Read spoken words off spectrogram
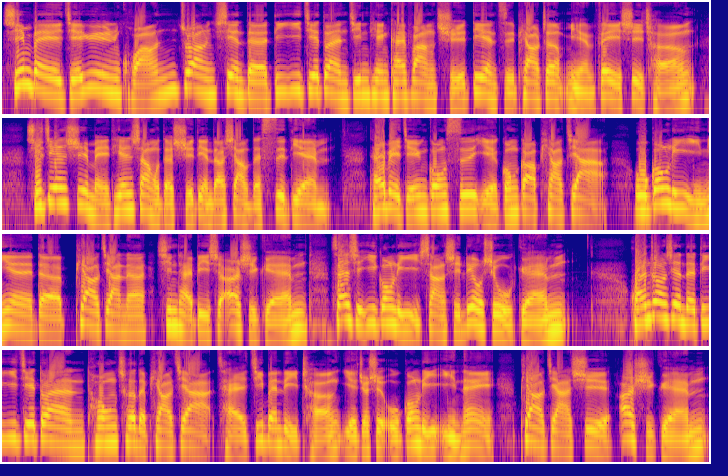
新北捷运环状线的第一阶段今天开放持电子票证免费试乘。时间是每天上午的十点到下午的四点。台北捷运公司也公告票价，五公里以内的票价呢，新台币是二十元；三十一公里以上是六十五元。环状线的第一阶段通车的票价，采基本里程，也就是五公里以内，票价是二十元。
